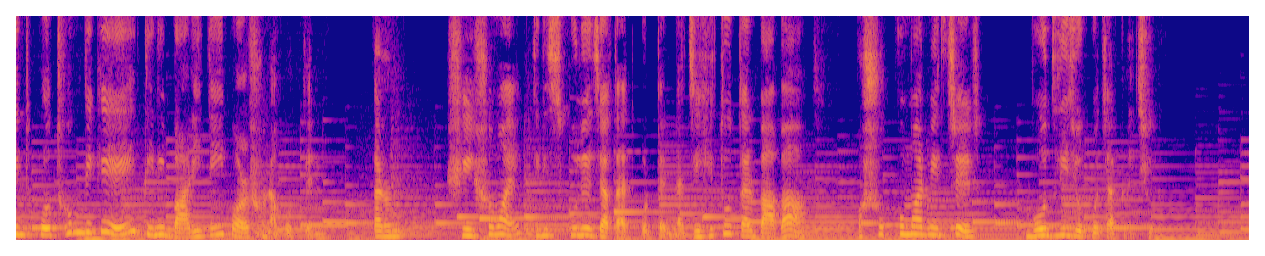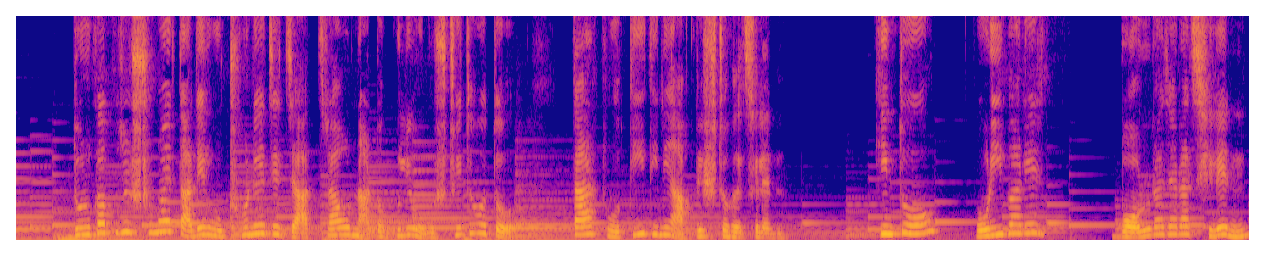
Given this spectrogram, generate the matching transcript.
কিন্তু প্রথম দিকে তিনি বাড়িতেই পড়াশোনা করতেন। কারণ সেই সময় তিনি স্কুলে যাতায়াত করতেন না। যেহেতু তার বাবা অশোক কুমার মিত্রের বদলিযোগ্য চাকরি ছিল। দুর্গাপুজোর সময় তাদের উঠোনে যে যাত্রা ও নাটকগুলি অনুষ্ঠিত হতো, তার প্রতি তিনি আকৃষ্ট হয়েছিলেন। কিন্তু পরিবারের বড়রা যারা ছিলেন,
